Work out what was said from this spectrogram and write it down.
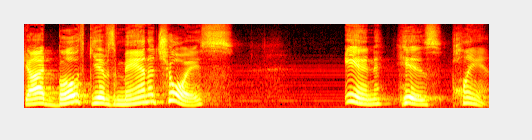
God both gives man a choice in his plan.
